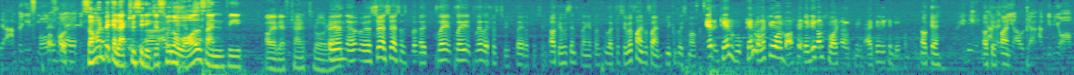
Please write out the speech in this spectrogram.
Yeah, I'm picking smoke. That's for why- Indy. Someone pick electricity just for the walls and we. Oh yeah, we have trying to throw right. And, uh, stress, stress, uh, play, play, play electricity. Play electricity. Okay, Hussein's playing it- electricity. We're fine, we're fine. You can play smoke. Can, can, can one of you all master? Indy come small tank with me. I think we can do something. Okay. Indy, Indy, Okay, help fine. me out, yeah. I'm giving you armor,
